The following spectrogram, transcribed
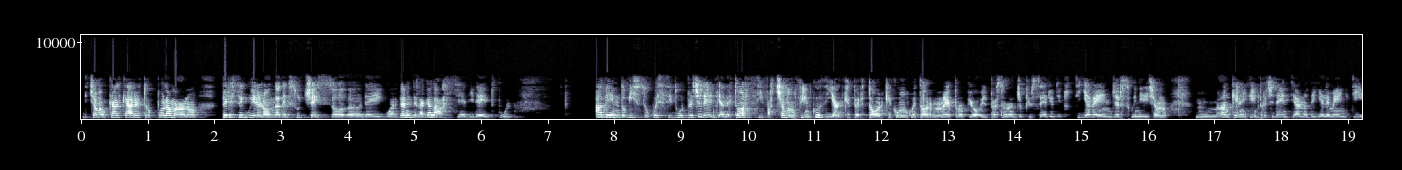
diciamo, calcare troppo la mano per seguire l'onda del successo eh, dei Guardiani della Galassia e di Deadpool avendo visto questi due precedenti, hanno detto: Ma sì, facciamo un film così anche per Thor, che comunque Thor non è proprio il personaggio più serio di tutti gli Avengers. Quindi, dicevano, mh, mm, anche nei film precedenti hanno degli elementi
